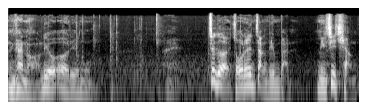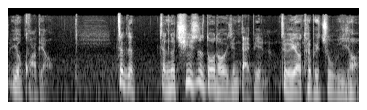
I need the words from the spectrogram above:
你看哦，六二零五，这个昨天涨停板，你去抢又挂掉，这个整个趋势多头已经改变了，这个要特别注意哈，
